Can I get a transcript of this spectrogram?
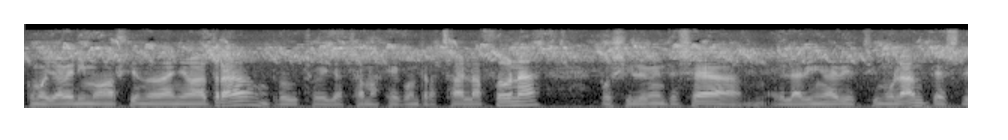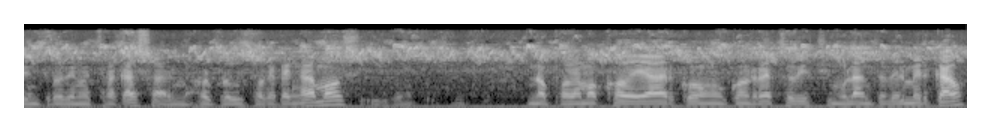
como ya venimos haciendo de años atrás, un producto que ya está más que contrastado en la zona, posiblemente sea en la línea de bioestimulantes dentro de nuestra casa el mejor producto que tengamos. Y pues, nos podemos codear con, el resto de bioestimulantes del mercado.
